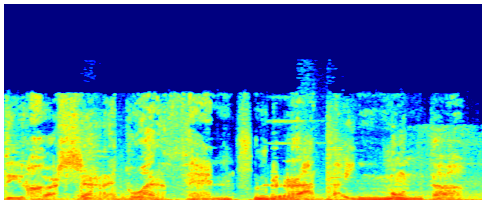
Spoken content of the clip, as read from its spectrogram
sabandijas se retuercen, rata inmunda.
